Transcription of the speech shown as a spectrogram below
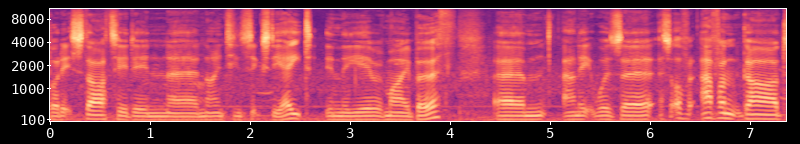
but it started in uh, 1968, in the year of my birth, um, and it was a, a sort of avant garde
